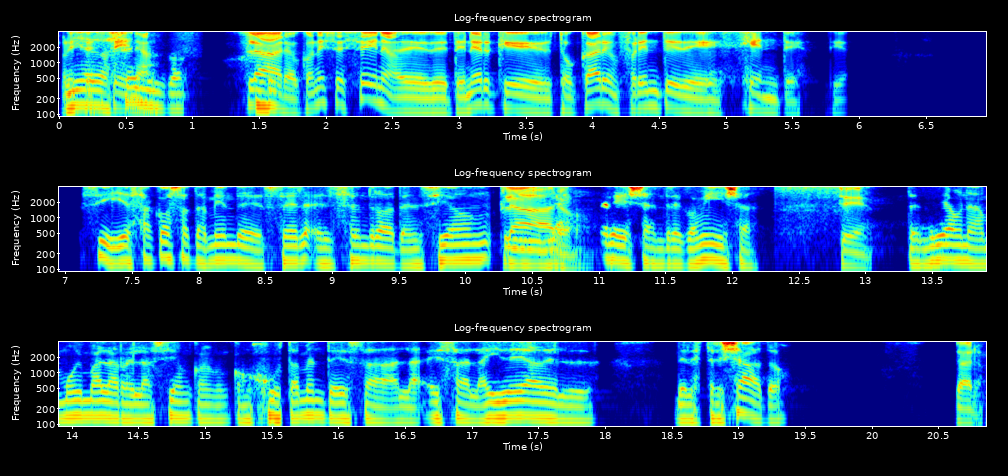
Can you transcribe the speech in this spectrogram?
con esa escena. Claro, con esa escena de, tener que tocar enfrente de gente. Sí, esa cosa también de ser el centro de atención claro. y la estrella, entre comillas. Sí tendría una muy mala relación con, justamente esa la, esa, la idea del, estrellato. Claro.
